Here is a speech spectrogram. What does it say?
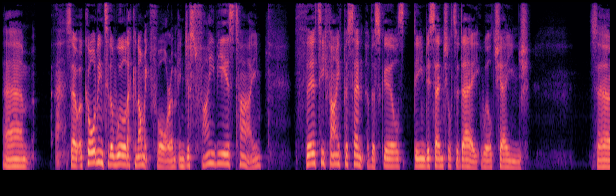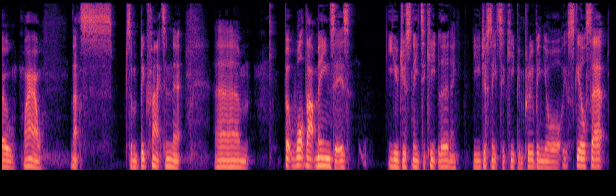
Um, so, according to the World Economic Forum, in just five years' time, 35% of the skills deemed essential today will change. So, wow, that's some big facts, isn't it? Um, but what that means is you just need to keep learning. You just need to keep improving your, your skill set.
